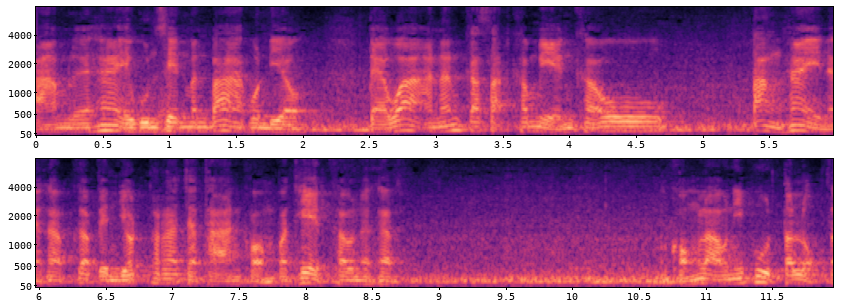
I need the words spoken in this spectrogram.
ตามเลยให้คุณเซนมันบ้าคนเดียว แต่ว่าอันนั้นกษัตริย์เขมรเขาตั้งให้นะครับ ก็เป็นยศพระราชทานของประเทศเขานะครับ ของเรานี่พูดตลกต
